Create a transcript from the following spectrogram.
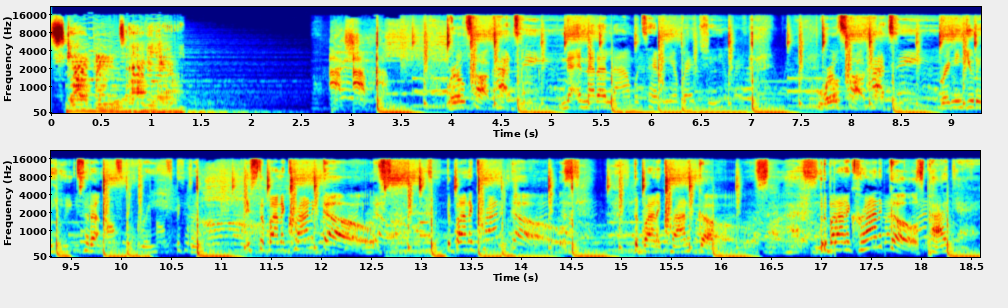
Starburns Audio. Real talk hot tea. Nothing out of line with Tammy and Reggie. Real talk hot tea. Bringing you the heat to the off degree. It's the Bonnet Chronicles. The Bonnet Chronicles. The Bonnet Chronicles. The Bonnet Chronicles podcast.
